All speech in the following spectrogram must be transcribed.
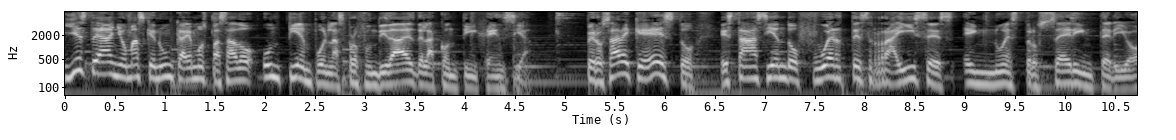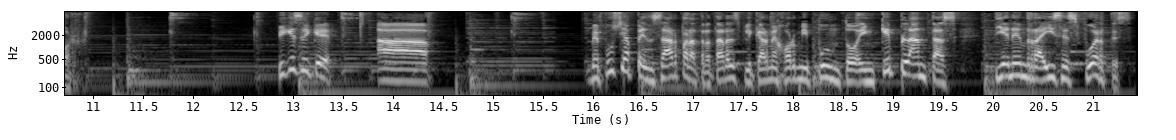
Y este año más que nunca hemos pasado un tiempo en las profundidades de la contingencia. Pero sabe que esto está haciendo fuertes raíces en nuestro ser interior. Fíjese que ah, me puse a pensar para tratar de explicar mejor mi punto en qué plantas tienen raíces fuertes.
